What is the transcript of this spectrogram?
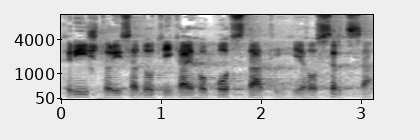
kríž, ktorý sa dotýka jeho podstaty, jeho srdca.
